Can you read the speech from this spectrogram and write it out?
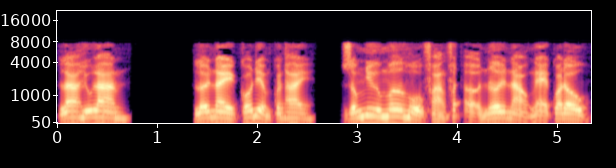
La hữu lan. Lời này có điểm quen hay, giống như mơ hồ phảng phất ở nơi nào nghe qua đâu.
